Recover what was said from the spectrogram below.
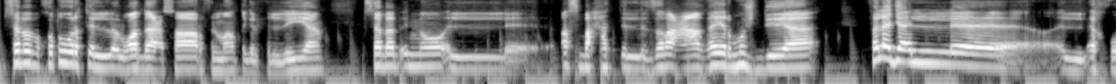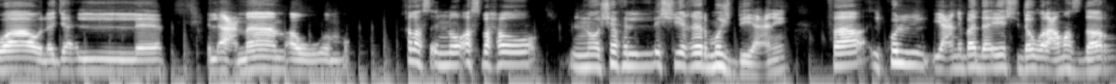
بسبب خطورة الوضع صار في المناطق الحدودية بسبب إنه أصبحت الزراعة غير مجدية. فلجا الإخوة ولجا الأعمام أو خلاص إنه أصبحوا إنه شاف الشيء غير مجدي يعني. فالكل يعني بدأ إيش يدور على مصدر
